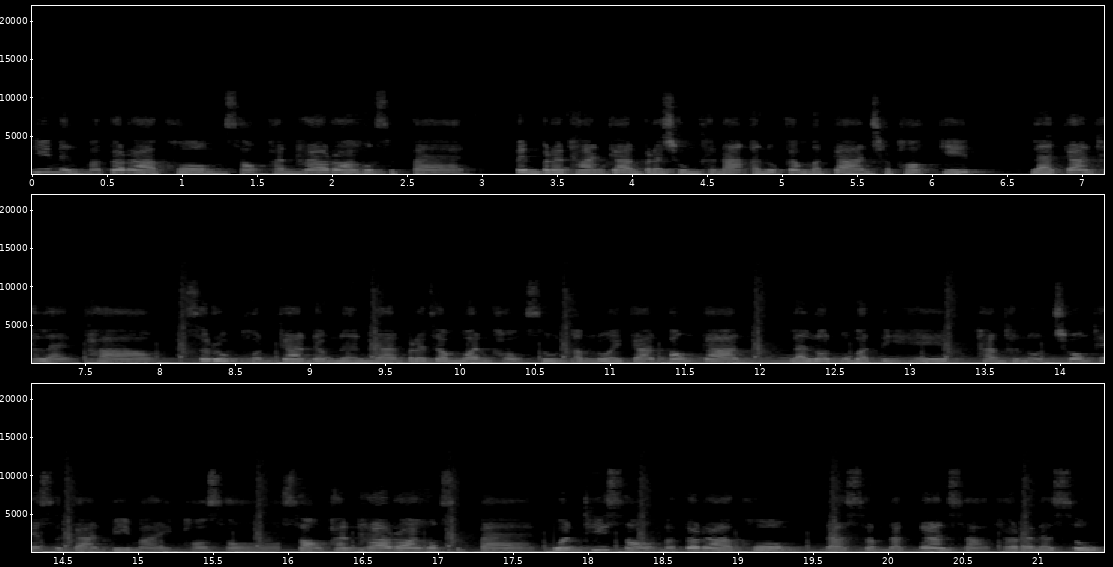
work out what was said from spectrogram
ที่ 1 มกราคม 2568 เป็นประธานการประชุมคณะอนุกรรมการเฉพาะกิจ และการถแถลงข่าว สรุปผลการดำเนินงานประจำวันของศูนย์อำนวยการป้องกัน และลดอุบัติเหตุ ทางถนนช่วงเทศกาลปีใหม่ พศ 2568 วันที่ 2 มกราคม ณ สำนักงานสาธารณสุข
